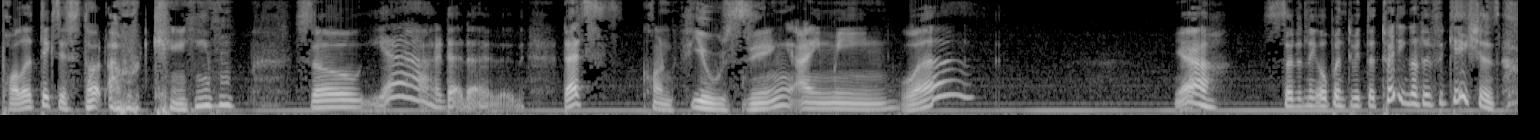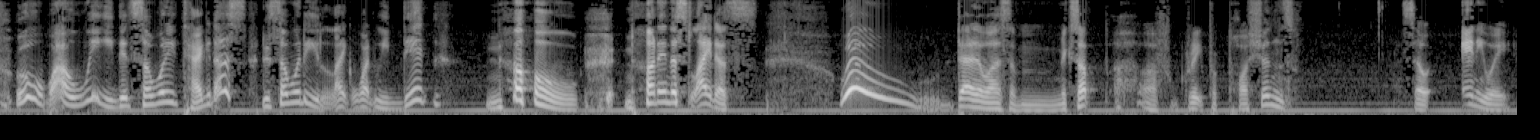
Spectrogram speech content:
politics is not our game. So yeah, that, that that's confusing. I mean, what? Yeah. Suddenly open Twitter, 20 notifications. Oh wow, we did somebody tag us? Did somebody like what we did? No, not in the slightest. Woo! That was a mix up of great proportions. So, anyway,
